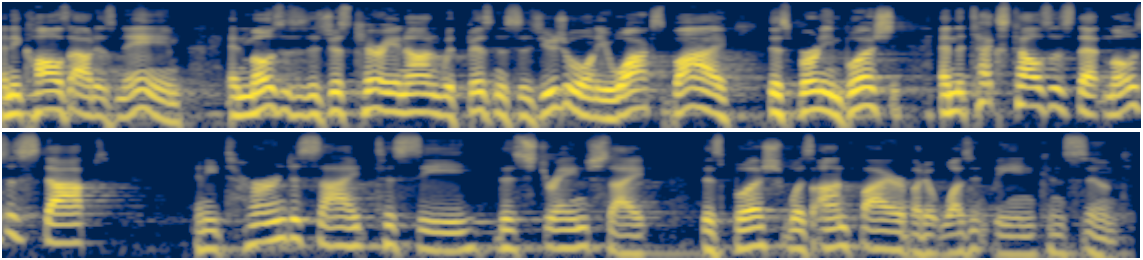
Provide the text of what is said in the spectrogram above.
and he calls out his name. And Moses is just carrying on with business as usual, and he walks by this burning bush. And the text tells us that Moses stopped and he turned aside to see this strange sight. This bush was on fire, but it wasn't being consumed.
